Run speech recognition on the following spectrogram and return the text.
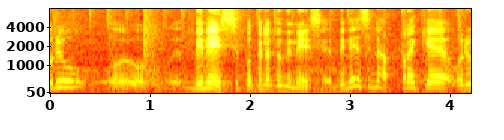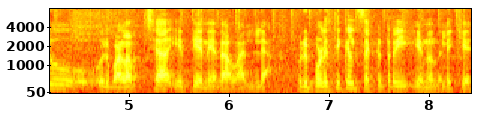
ഒരു ദിനേശ് പുത്തിലത്ത് ദിനേശ്. ദിനേശിന് അത്രയ്ക്ക് ഒരു ഒരു വളർച്ച എത്തിയ നേതാവല്ല. ഒരു പൊളിറ്റിക്കൽ സെക്രട്ടറി എന്ന നിലയ്ക്ക്.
